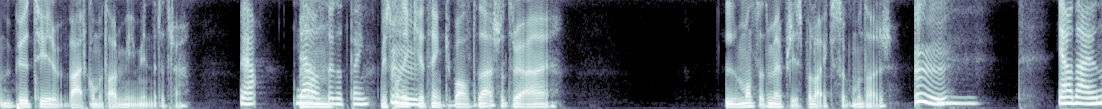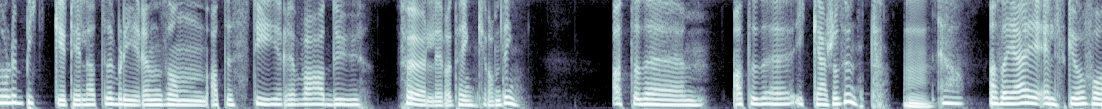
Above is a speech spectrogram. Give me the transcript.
Mm. betyr hver kommentar mye mindre, tror jeg. Ja, Det er Um, også et godt poeng. Hvis man Mm. ikke tenker på alt det der, så tror jeg man setter mer pris på likes og kommentarer. Mm. Ja, det er jo når du bikker til at det blir en sånn At det styrer hva du føler og tenker om ting. At det, at det ikke er så sunt. Mm. Ja. Altså, jeg elsker jo å få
